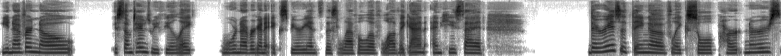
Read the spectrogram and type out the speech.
You never know. Sometimes we feel like we're never going to experience this level of love again. And he said, there is a thing of like soul partners,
